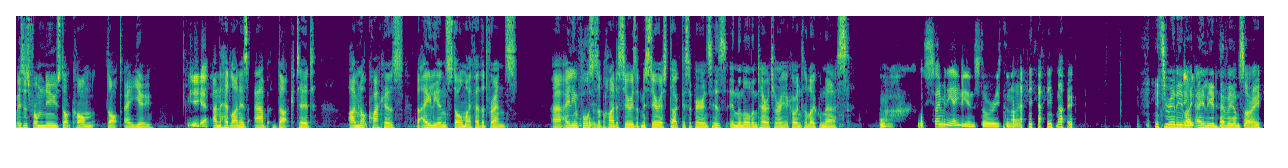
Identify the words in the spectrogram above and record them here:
this is from news.com.au. Yeah. and the headline is Abducted. I'm not quackers, but aliens stole my feathered friends. Uh, alien forces are behind a series of mysterious duck disappearances in the Northern Territory, according to a local nurse. There's so many alien stories tonight. I know. It's really like alien heavy. I'm sorry.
